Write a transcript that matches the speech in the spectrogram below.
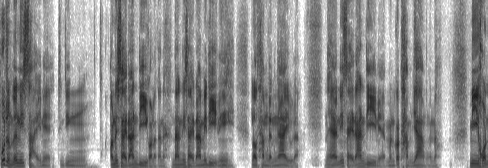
พูดถึงเรื่องนิสัยเนี่ยจริง ๆ เอานิสัยด้านดีก่อนแล้วกันนะ ด้านนิสัยด้านไม่ดีนี่เราทำกันง่ายอยู่แล้วนะฮะนิสัยด้านดีเนี่ยมันก็ทำยากเหมือนกันเนาะมีคน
